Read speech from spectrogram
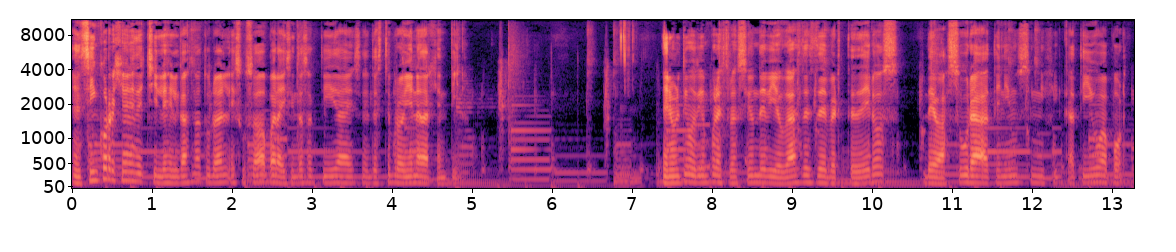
En cinco regiones de Chile el gas natural es usado para distintas actividades, de este proviene de Argentina. En el último tiempo la extracción de biogás desde vertederos de basura ha tenido un significativo aporte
